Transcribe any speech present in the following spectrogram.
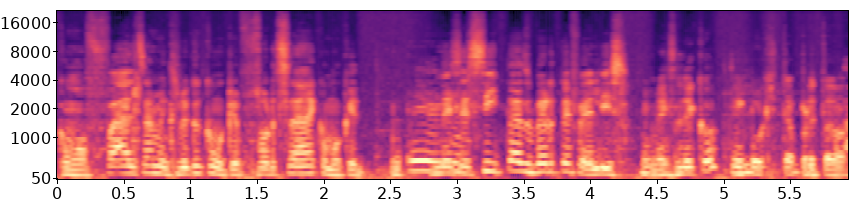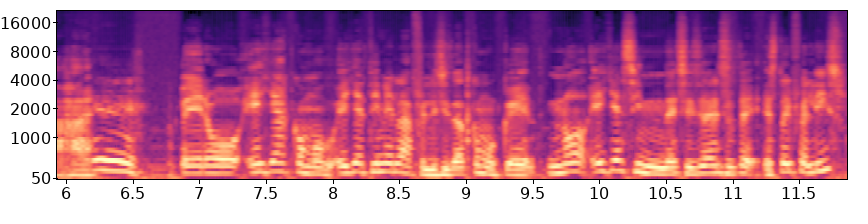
como falsa, me explico, como que forzada, como que Mm. necesitas verte feliz. ¿Me explico? Un poquito apretado. Ajá. Mm. Pero ella como, ella tiene la felicidad como que, no, ella sin necesidad de decirte, estoy feliz.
